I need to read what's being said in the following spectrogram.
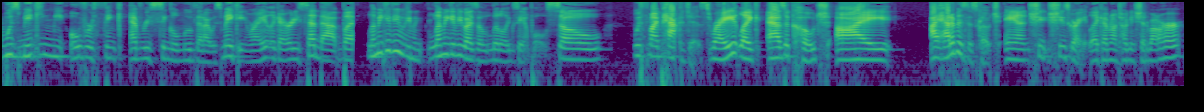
was making me overthink every single move that I was making, right? Like I already said that, but let me give you let me give you guys a little example. So with my packages, right? Like as a coach, I I had a business coach and she she's great. Like I'm not talking shit about her,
